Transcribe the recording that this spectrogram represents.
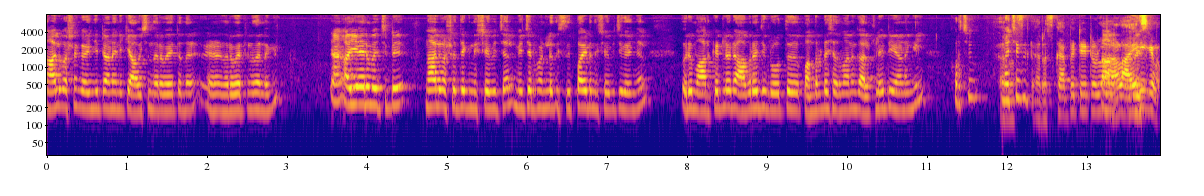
നാല് വർഷം കഴിഞ്ഞിട്ടാണ് എനിക്ക് ആവശ്യം നിറവേറ്റുന്നത് നിറവേറ്റുന്നതെങ്കിൽ ഞാൻ അയ്യായിരം വെച്ചിട്ട് നാല് വർഷത്തേക്ക് നിക്ഷേപിച്ചാൽ മ്യൂച്വൽ ഫണ്ടിൽ സിപ്പായിട്ട് നിക്ഷേപിച്ച് കഴിഞ്ഞാൽ ഒരു മാർക്കറ്റിൽ ഒരു ആവറേജ് ഗ്രോത്ത് പന്ത്രണ്ട് ശതമാനം കാൽക്കുലേറ്റ് ചെയ്യുകയാണെങ്കിൽ കുറച്ച് മെച്ചം കിട്ടും. റിസ്ക് ആളായിരിക്കണം.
